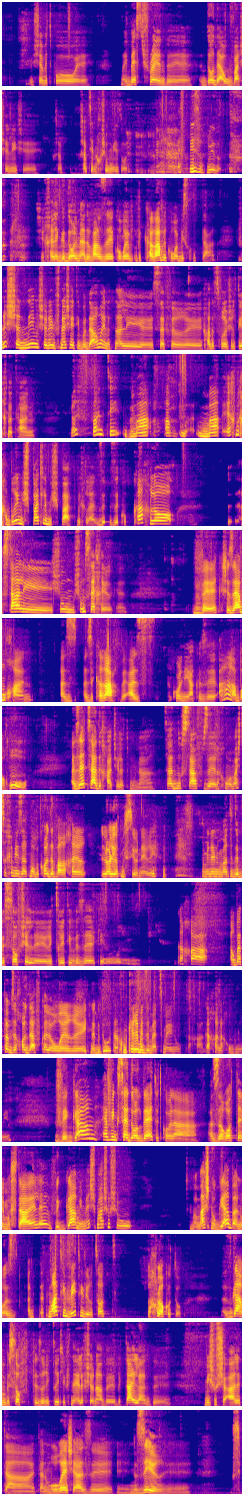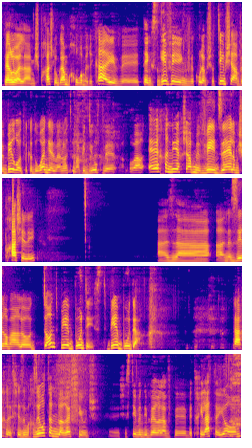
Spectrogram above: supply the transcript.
יושבת פה uh, my best friend, uh, הדודה האהובה שלי, שעכשיו תנחשו מי זאת. מי זאת? מי זאת? שחלק גדול מהדבר הזה קורה, וקרה וקורה בזכותה. לפני שנים, שנים לפני שהייתי בדרמה, היא נתנה לי ספר, אחד הספרים של תיך נתן. לא הבנתי מה, מה, איך מחברים משפט למשפט בכלל. זה, זה כל כך לא עשה לי שום, שום שכל, כן? וכשזה היה מוכן, אז, אז זה קרה, ואז הכל נהיה כזה, אה, ברור. אז זה צד אחד של התמונה. צד נוסף זה, אנחנו ממש צריכים להיזהר כמו בכל דבר אחר, לא להיות מיסיונרי. תמיד אני אומרת את זה בסוף של אה, ריטריטים, וזה כאילו, ככה, הרבה פעמים זה יכול דווקא לעורר אה, התנגדות, אנחנו מכירים את זה מעצמנו, ככה, ככה אנחנו בנויים. וגם, having said all that, את כל האזהרות אה, מסע האלה, וגם אם יש משהו שהוא ממש נוגע בנו, אז התנועה הטבעית היא לרצות לחלוק אותו. אז גם בסוף איזה ריטריט לפני אלף שנה בתאילנד, מישהו שאל את, ה, את המורה שאז אה, אה, נזיר, אה, סיפר לו על המשפחה שלו, גם בחור אמריקאי, וטנקס גיבינג, וכולם שותים שם, ובירות, וכדורגל, ואני לא יודעת מה בדיוק, והוא אמר, איך אני עכשיו מביא את זה למשפחה שלי? אז הנזיר אמר לו, Don't be a Buddhist, be a Buddha. תכלס, שזה מחזיר אותנו לרפיוג'. שסטיבן דיבר עליו בתחילת היום,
